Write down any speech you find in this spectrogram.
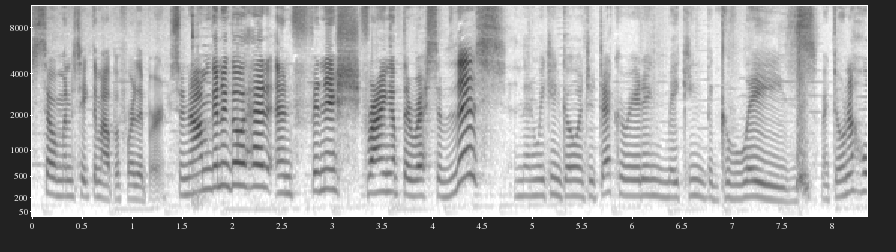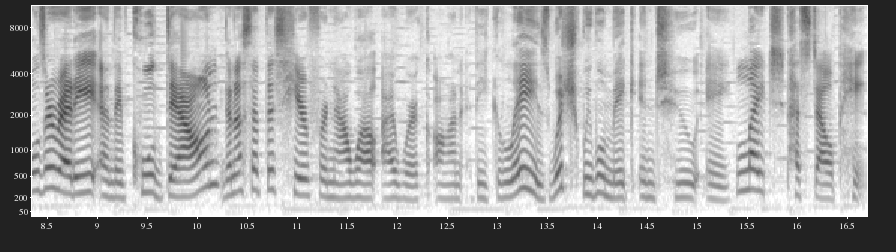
So I'm gonna take them out before they burn. So now I'm gonna go ahead and finish frying up the rest of this, and then we can go into decorating, making the glaze. My donut holes are ready and they've cooled down. I'm gonna set this here for now while I work on the glaze, which we will make into to a light pastel pink,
